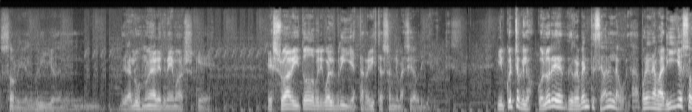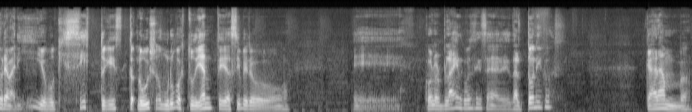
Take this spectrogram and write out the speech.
sorry, el brillo de la luz nueva que tenemos, que es suave y todo, pero igual brilla. Estas revistas son demasiado brillantes. Y encuentro que los colores de repente se van en la volada, ponen amarillo sobre amarillo. ¿Qué es esto? ¿Qué es esto? Lo hizo un grupo de estudiantes así, pero eh, colorblind, ¿cómo se dice? Daltónicos. Caramba.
